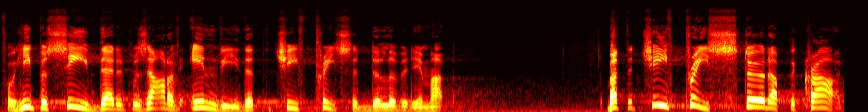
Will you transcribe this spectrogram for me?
For he perceived that it was out of envy that the chief priests had delivered him up. But the chief priests stirred up the crowd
